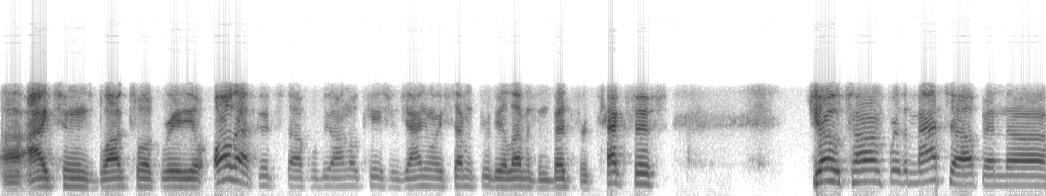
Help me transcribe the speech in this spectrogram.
uh, iTunes, Blog Talk Radio, all that good stuff. We'll be on location January 7th through the 11th in Bedford, Texas. Joe, time for the matchup. And, uh,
